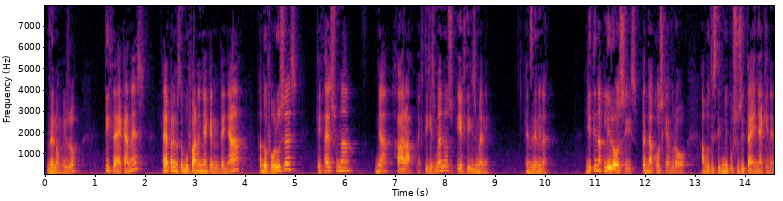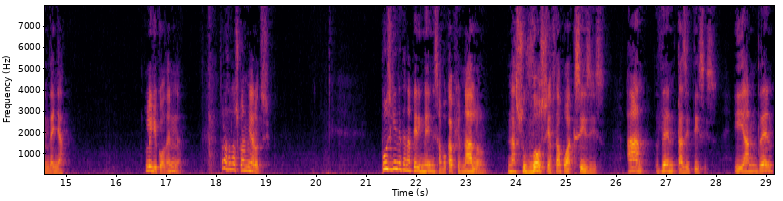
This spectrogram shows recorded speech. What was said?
Δεν νομίζω. Τι θα έκανες, θα έπαιρνες τον μπουφάν 9,99, θα το φορούσες και θα ήσουν μια χαρά. Ευτυχισμένος ή ευτυχισμένη. Έτσι δεν είναι. Γιατί να πληρώσεις 500 ευρώ από τη στιγμή που σου ζητάει 9,99. Λογικό δεν είναι; Τώρα θέλω να σου κάνω μια ερώτηση. Πώς γίνεται να περιμένεις από κάποιον άλλον να σου δώσει αυτά που αξίζεις αν δεν τα ζητήσεις ή αν δεν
